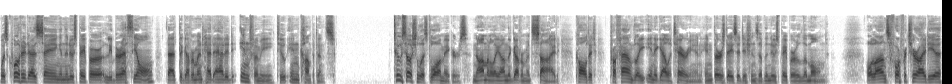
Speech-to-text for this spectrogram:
was quoted as saying in the newspaper Libération that the government had added infamy to incompetence. Two socialist lawmakers, nominally on the government's side, called it profoundly inegalitarian in Thursday's editions of the newspaper Le Monde. Hollande's forfeiture idea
